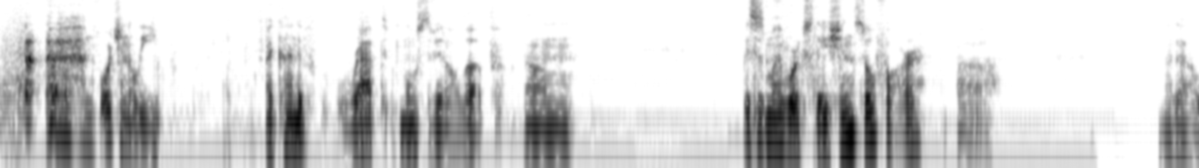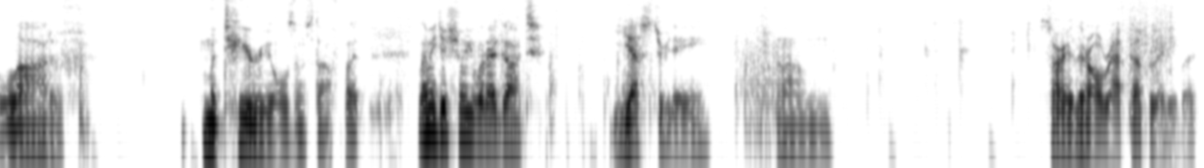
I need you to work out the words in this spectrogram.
unfortunately, I kind of wrapped most of it all up. Um, this is my workstation so far. Uh, I got a lot of materials and stuff, but let me just show you what I got yesterday. Um, sorry, they're all wrapped up already, but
